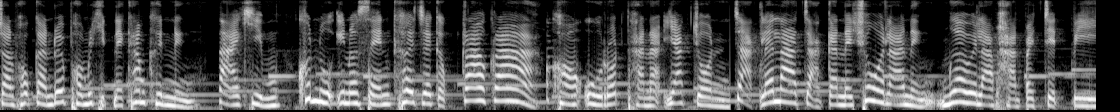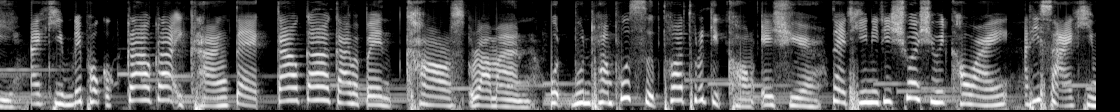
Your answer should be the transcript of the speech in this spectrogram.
จรพบกันด้วยพรหมลิขิตในค่ำคืนหนึ่ง สายขิม คุณหนูอินโนเซนต์เคยเจอกับกล้าวกล้า ของอู่รถฐานะยากจน จากและลาจากกันในช่วงเวลาหนึ่ง เมื่อเวลาผ่านไป 7 ปีสายขิมได้พบกับกล้าวกล้าอีกครั้ง แต่กล้าวกล้ากลายมาเป็นคาร์ลส์รามานบุตรบุญธรรมผู้สืบทอดธุรกิจของเอเชีย แต่ทีนี้ที่ช่วยชีวิตเขาไว้อาที่สายขิม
